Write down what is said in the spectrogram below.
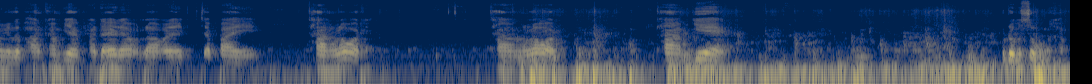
งจากสะพานข้ามแยกพาราได้แล้ว เราก็เลยจะไปทางลอด ทางลอด ข้ามแยก อุดมสุขนะครับ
